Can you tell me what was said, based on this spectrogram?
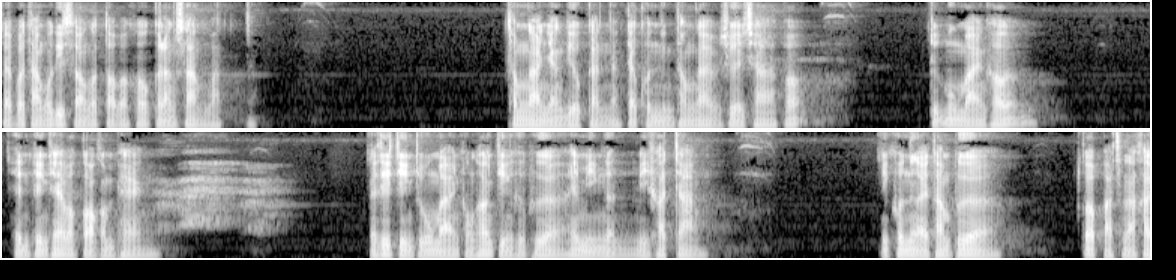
แต่พอถามคนที่สองก็ตอบว่าเขากำลังสร้างวัดทำงานอย่างเดียวกันนะแต่คนหนึ่งทำงานแบบเฉยชา เพราะจุดมุ่งหมายเขาเห็นเพียงแค่ว่าก่อกำแพง แต่ที่จริงจุดมุ่งหมายของเขางจริงคือเพื่อให้มีเงินมีค่าจ้าง อีกคนหนึ่งอาจทำเพื่อก็ปรารถนาค่า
